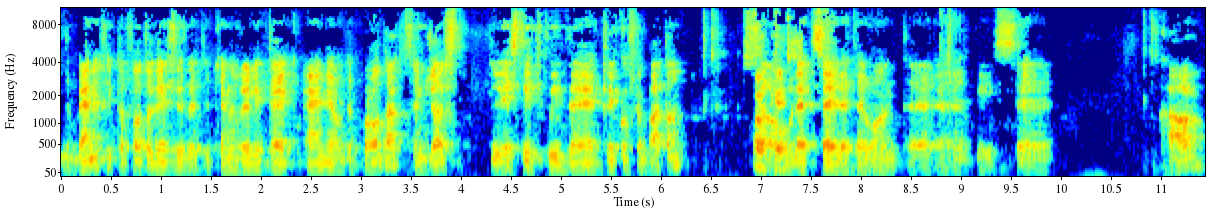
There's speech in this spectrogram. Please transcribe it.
the benefit of AutoDS is that you can really take any of the products and just list it with the click of a button. So Okay. let's say that I want uh, this uh, car.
